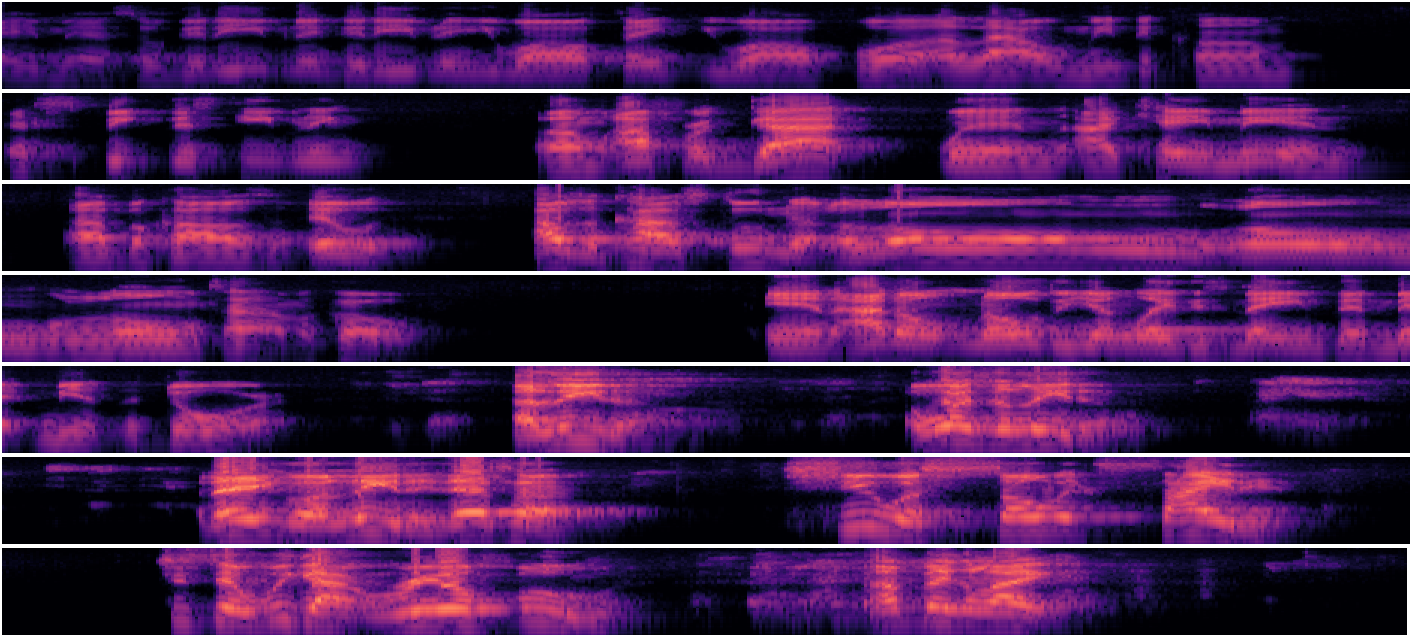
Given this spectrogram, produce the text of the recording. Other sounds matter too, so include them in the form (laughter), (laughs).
Amen. So, good evening, good evening, you all. Thank you all for allowing me to come and speak this evening. Um, I forgot when I came in uh, because it was I was a college student a long, long, long time ago, and I don't know the young lady's name that met me at the door. Alita. Where's Alita? There you go, Alita. That's her. She was so excited she said, We got real food. I'm thinking, like,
